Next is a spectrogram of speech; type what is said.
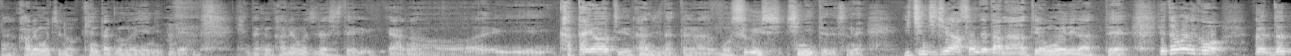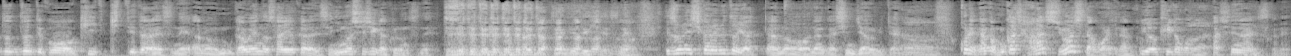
あの金持ちの健太君の家に行って健太君金持ち出してあの買ったよという感じだったからもうすぐししに行ってですね一日中遊んでたなっていう思い出があってでたまにこうドッドッドってこう切切ってたらですねあの画面の左右からですねイノシシが来るんですね。ドゥドゥドゥドゥドゥドゥドゥって出てきてですね。でそれに敷かれるとやあのなんか死んじゃうみたいな。これなんか昔話しました？これなんか。いや聞いたことない。あしてないですかね。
